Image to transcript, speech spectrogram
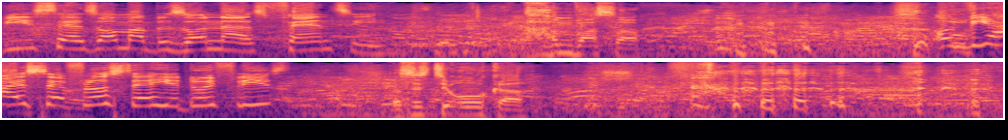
Wie ist der Sommer besonders fancy? Am Wasser. Und wie heißt der Fluss, der hier durchfließt? Das ist die Oker.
